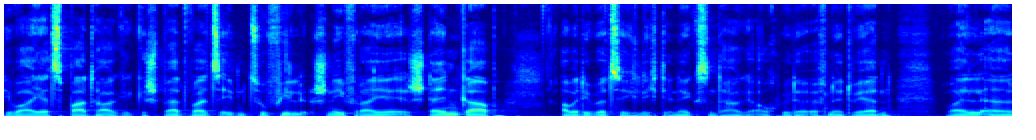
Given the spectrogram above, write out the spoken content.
Die war jetzt ein paar Tage gesperrt, weil es eben zu viel schneefreie Stellen gab. Aber die wird sicherlich die nächsten Tage auch wieder eröffnet werden, weil äh,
